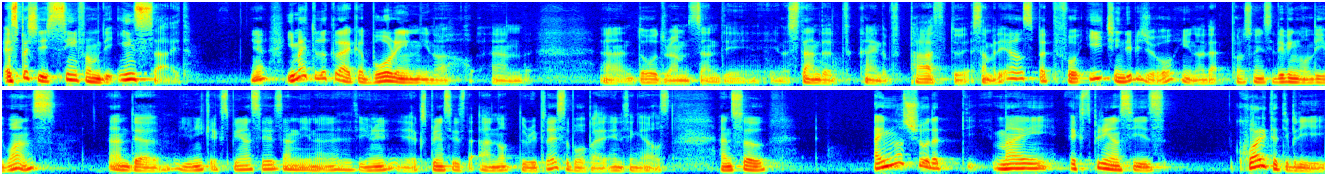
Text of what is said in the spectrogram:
especially seen from the inside. Yeah, it might look like a boring, you know, um, uh, doldrums and the you know, standard kind of path to somebody else, but for each individual, you know, that person is living only once, and their unique experiences and you know the unique experiences that are not replaceable by anything else, and so I'm not sure that my experience is qualitatively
